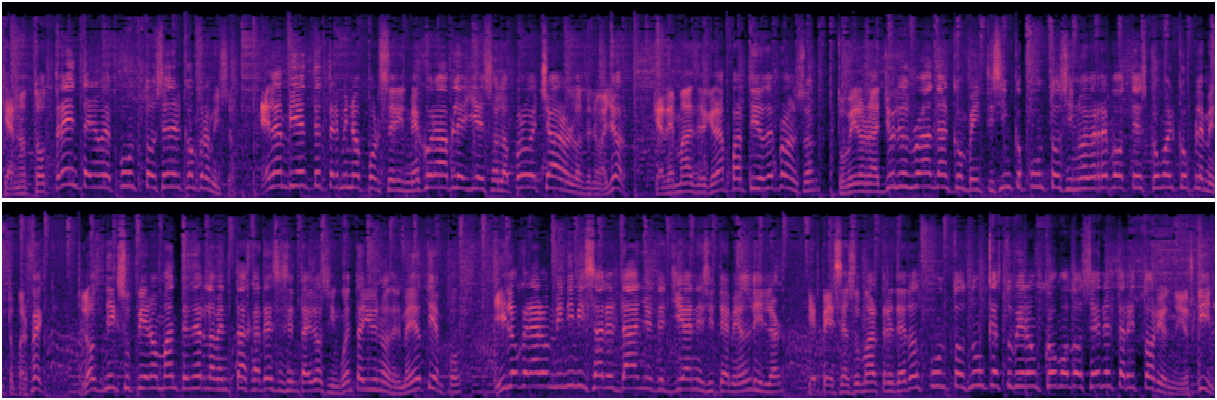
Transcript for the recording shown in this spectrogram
que anotó 39 puntos en el compromiso. El ambiente terminó por ser inmejorable y eso lo aprovecharon los de Nueva York, que además del gran partido de Bronson, tuvieron a Julius Randle con 25 puntos y 9 rebotes como el complemento perfecto. Los Knicks supieron mantener la ventaja de 62-51 del medio tiempo y lograron minimizar el daño de Giannis y Damian Lillard, que pese a sumar 32 puntos nunca estuvieron cómodos en el territorio neoyorquino.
